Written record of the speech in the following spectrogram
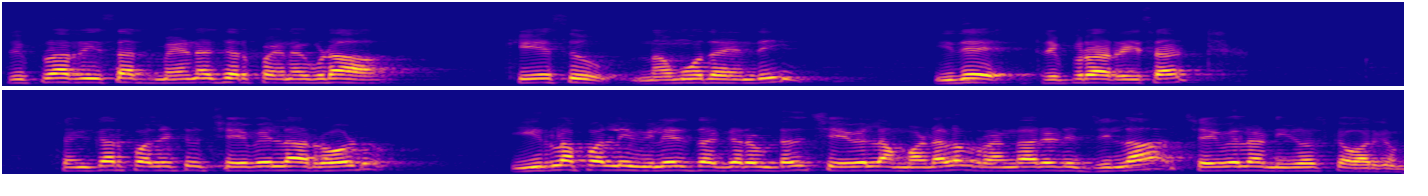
Tripura resort manager పైన కూడా కేసు నమోదైంది. ఇదే Tripura resort Shankarpalli to Chevella road Eerlapalli village దగ్గర ఉంటుంది. చేవెళ్ళ మండలం రంగారెడ్డి జిల్లా చేవెళ్ళ నియోజకవర్గం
